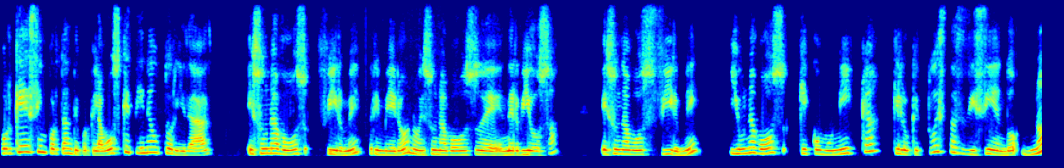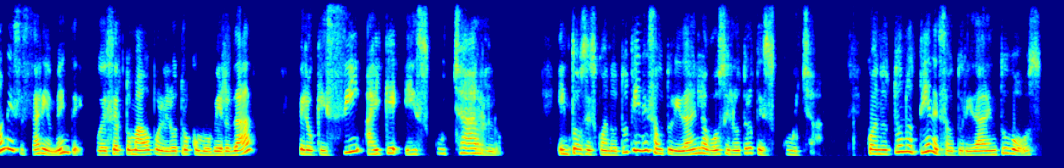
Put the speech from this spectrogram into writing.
¿Por qué es importante? Porque la voz que tiene autoridad es una voz firme, primero, no es una voz eh, nerviosa, es una voz firme y una voz que comunica que lo que tú estás diciendo no necesariamente puede ser tomado por el otro como verdad, pero que sí hay que escucharlo. Entonces, cuando tú tienes autoridad en la voz, el otro te escucha. Cuando tú no tienes autoridad en tu voz,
